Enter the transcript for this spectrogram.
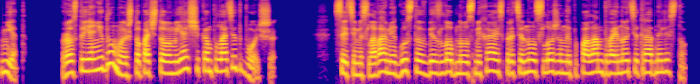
«Нет, просто я не думаю, что почтовым ящикам платят больше». С этими словами Густав, беззлобно усмехаясь, протянул сложенный пополам двойной тетрадный листок.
